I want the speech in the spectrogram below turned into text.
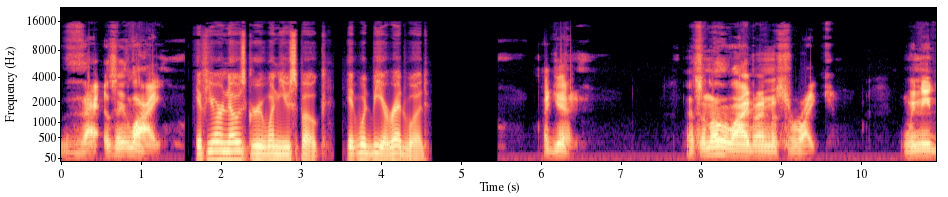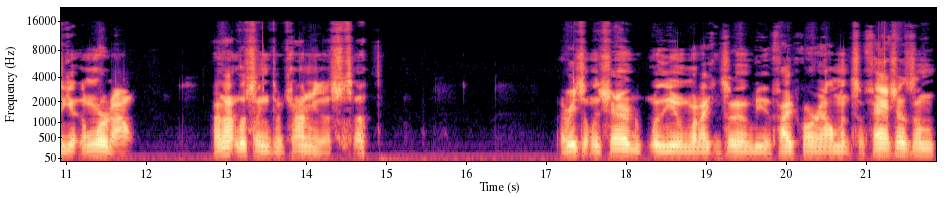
That is a lie. If your nose grew when you spoke, it would be a redwood. Again. That's another lie by Mr. Reich. We need to get the word out. I'm not listening to communists. I recently shared with you what I consider to be the five core elements of fascism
